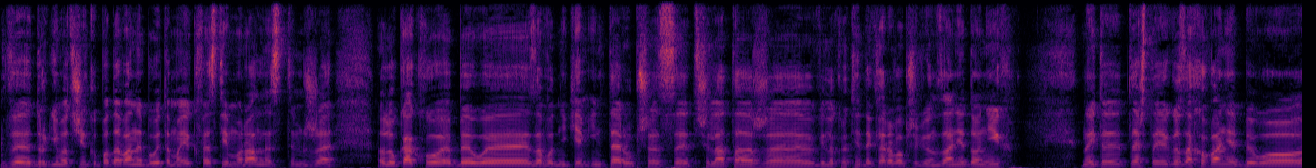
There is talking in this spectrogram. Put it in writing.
w drugim odcinku podawane były te moje kwestie moralne z tym, że no Lukaku był zawodnikiem Interu przez 3 lata, że wielokrotnie deklarował przywiązanie do nich no i to, też to jego zachowanie było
